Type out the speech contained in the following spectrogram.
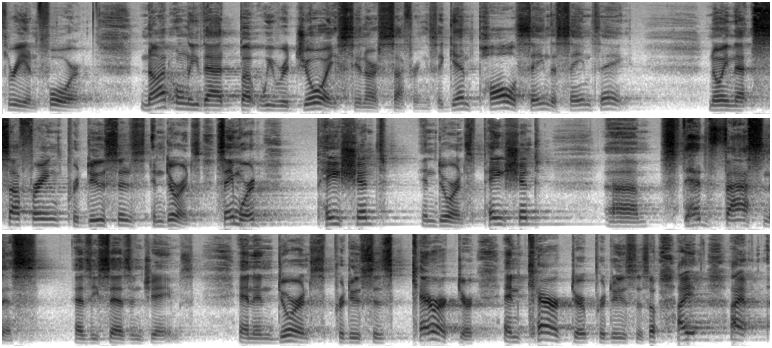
3 and 4. Not only that, but we rejoice in our sufferings. Again, Paul is saying the same thing, knowing that suffering produces endurance. Same word, patient endurance, patient um, steadfastness, as he says in James. And endurance produces character, and character produces. So I, I,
